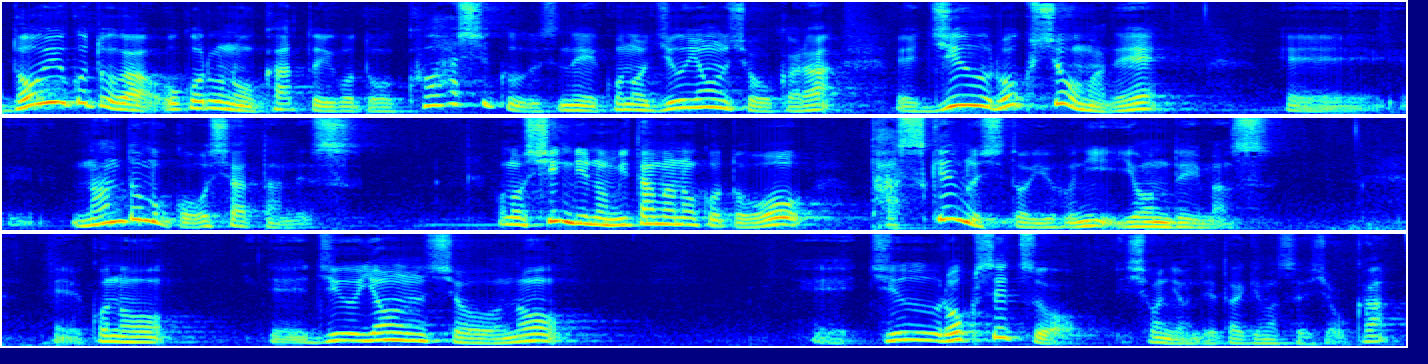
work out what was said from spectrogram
どういうことが起こるのかということを詳しくですねこの14章から16章まで何度もこうおっしゃったんです。この真理の御霊のことを助け主というふうに呼んでいます。この14章の16節を一緒に読んでいただけますでしょうか。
